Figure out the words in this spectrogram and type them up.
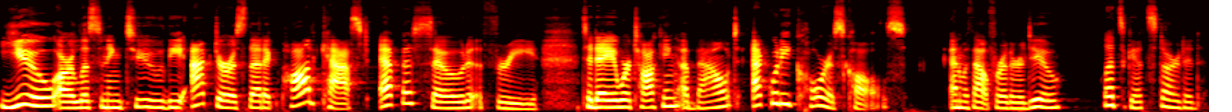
You are listening to the Actor Aesthetic Podcast, Episode 3. Today we're talking about equity chorus calls. And without further ado, let's get started.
